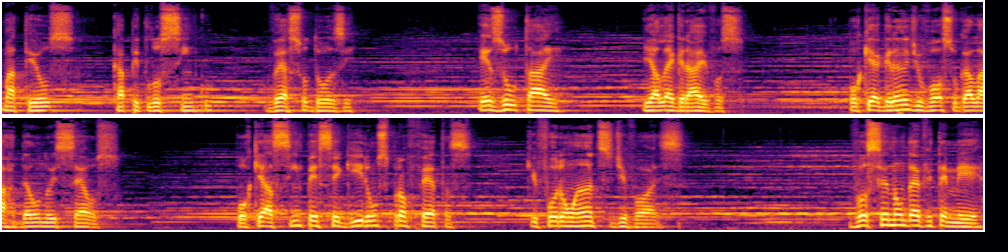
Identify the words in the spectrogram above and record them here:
Mateus, capítulo 5, verso 12. Exultai e alegrai-vos, porque é grande o vosso galardão nos céus, porque assim perseguiram os profetas que foram antes de vós. Você não deve temer,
